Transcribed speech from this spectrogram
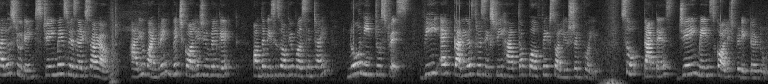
Hello students, JEE Mains results are out. Are you wondering which college you will get on the basis of your percentile? No need to stress. We at Careers 360 have the perfect solution for you. So that is JEE Mains College Predictor tool.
